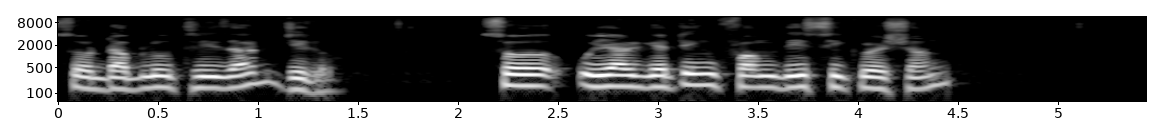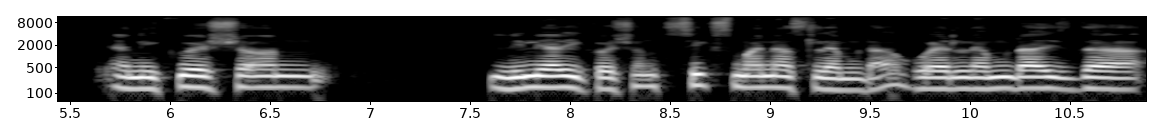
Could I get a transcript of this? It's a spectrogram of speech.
so W3s are 0. So we are getting from this equation an equation linear equation 6 minus lambda where lambda is the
